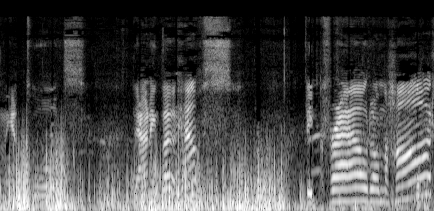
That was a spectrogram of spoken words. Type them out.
coming up towards Downing Boathouse. Crowd on the hard.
